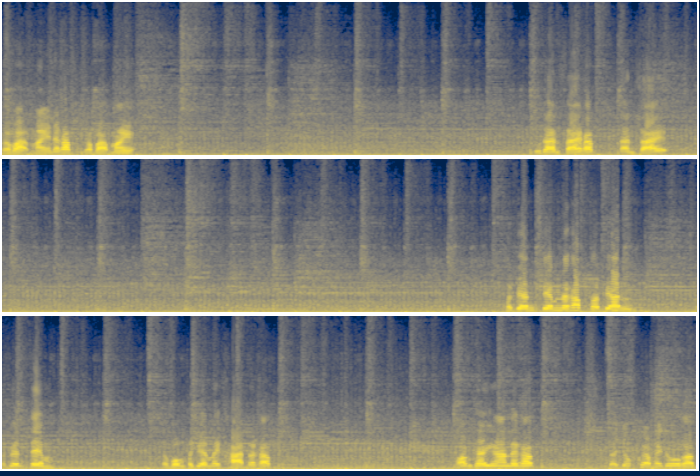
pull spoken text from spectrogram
กระบะใหม่นะครับกระบะใหม่ดูด้านซ้ายครับ ด้านซ้าย ทะเบียนเต็มนะครับ ทะเบียนทะเบียนเต็มตะบงทะเบียนไม่ขาดนะครับ พร้อมใช้งานเลยครับเดี๋ยวยกเครื่องให้ดูครับ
